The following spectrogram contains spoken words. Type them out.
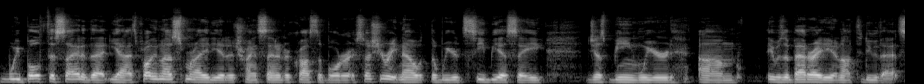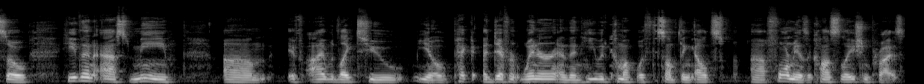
we both decided that, yeah, it's probably not a smart idea to try and send it across the border, especially right now with the weird CBSA just being weird. Um, it was a better idea not to do that. So he then asked me um, if I would like to, you know, pick a different winner, and then he would come up with something else uh, for me as a consolation prize.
